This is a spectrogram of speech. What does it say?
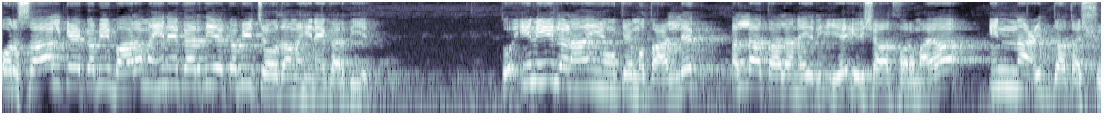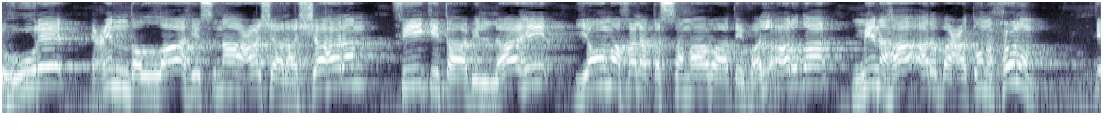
और साल के कभी बारह महीने कर दिए, कभी चौदह महीने कर दिए। तो इन्हीं लड़ाइयों के मुतालिक अल्लाह ताला ने ये इरशाद फरमाया, इन्ना इद्दत शहूर इंदल्लासना आशरा शहरन फ़ी किताबिल्ला यौम खलक समावत वल अर्दा मिनहा अरबातुन हुरम। कि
